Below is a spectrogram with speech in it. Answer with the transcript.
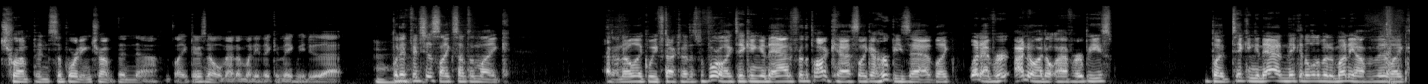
Trump and supporting Trump, then no. Like there's no amount of money that can make me do that. Mm-hmm. But if it's just like something like I don't know, like we've talked about this before, like taking an ad for the podcast, like a herpes ad, like whatever. I know I don't have herpes, but taking an ad and making a little bit of money off of it, like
